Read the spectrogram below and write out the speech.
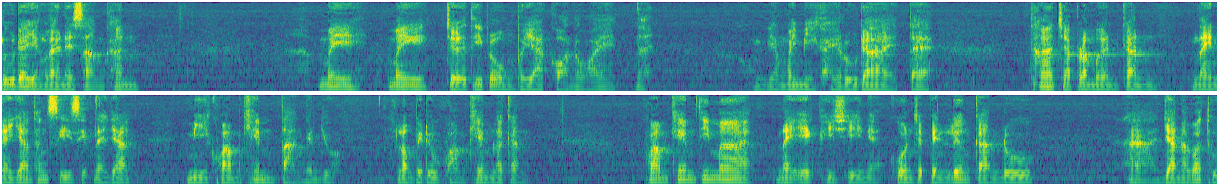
รู้ได้อย่างไรในสามขั้น ไม่ไม่เจอที่พระองค์พยากรณ์เอาไว้นะยังไม่มีใครรู้ได้ แต่ ถ้าจะประเมินกันในนัยยะทั้ง 40 นัยยะ มีความเข้มต่างกันอยู่ ลองไปดูความเข้มแล้วกัน ความเข้มที่มากในเอกพีชีเนี่ยควรจะเป็นเรื่องการรู้อ่ายานวัตถุ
